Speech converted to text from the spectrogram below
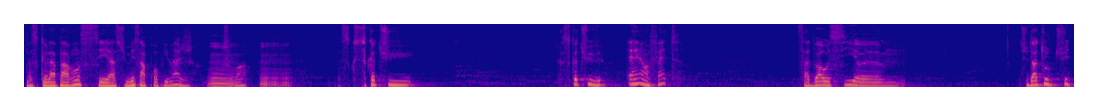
Parce que l'apparence, c'est assumer sa propre image, Mhm. tu vois. Mhm, mhm. Parce que ce que tu. Ce que tu es, en fait, ça doit aussi. euh, tu dois tout de suite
